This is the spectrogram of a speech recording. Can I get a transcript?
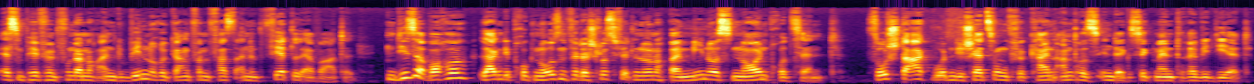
S&P 500 noch einen Gewinnrückgang von fast einem Viertel erwartet. In dieser Woche lagen die Prognosen für das Schlussviertel nur noch bei minus neun Prozent. So stark wurden die Schätzungen für kein anderes Indexsegment revidiert.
